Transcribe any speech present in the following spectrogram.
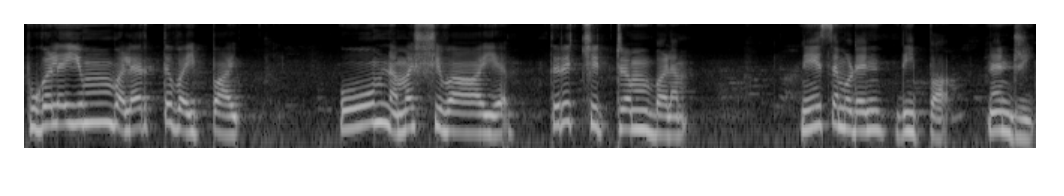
புகழையும் வளர்த்து வைப்பாய். ஓம் நம சிவாய. திருச்சிற்றம்பலம். நேசமுடன் தீபா. நன்றி.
